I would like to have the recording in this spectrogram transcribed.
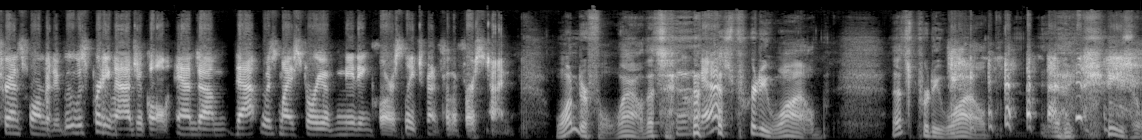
transformative. It was pretty magical, and um, that was my story of meeting Cloris Leachman for the first time. Wonderful. Wow, that's Yeah. that's pretty wild. That's pretty wild. She's a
